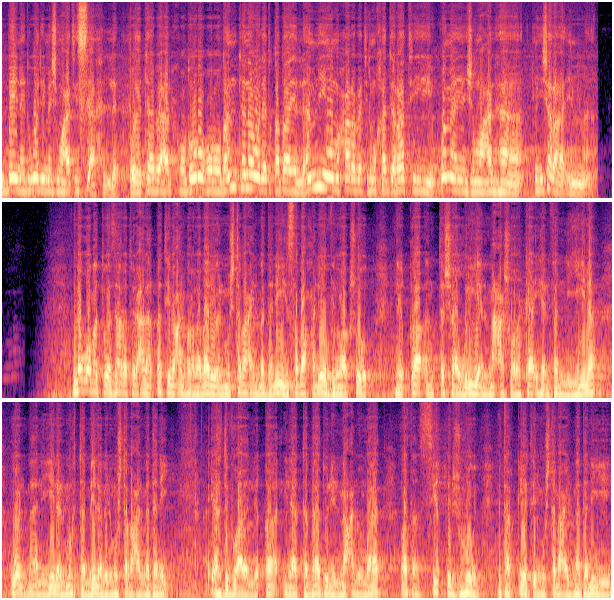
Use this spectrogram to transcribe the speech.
بين دول مجموعة الساحل. وتابع الحضور عروضا تناولت قضايا الأمن ومحاربة المخدرات وما ينجم عنها من جرائم. نظمت وزارة العلاقات مع البرلمان والمجتمع المدني صباح اليوم في نواكشوط لقاء تشاوريا مع شركائها الفنيين والماليين المهتمين بالمجتمع المدني. يهدف هذا اللقاء إلى تبادل المعلومات وتنسيق الجهود لترقية المجتمع المدني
